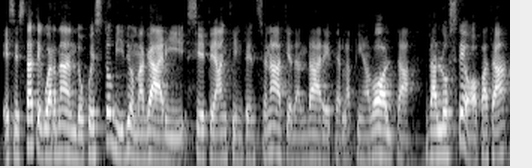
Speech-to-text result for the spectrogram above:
E se state guardando questo video magari siete anche intenzionati ad andare per la prima volta dall'osteopata,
